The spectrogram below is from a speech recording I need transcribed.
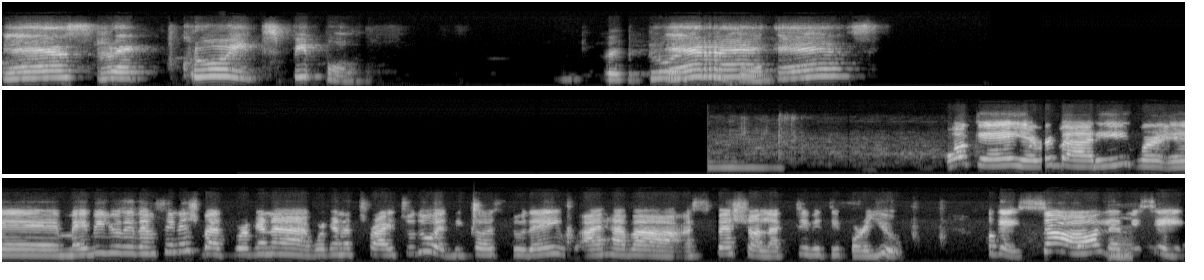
Es recruit people. Recruit R people. es Okay, everybody. We're uh, maybe you didn't finish, but we're gonna we're gonna try to do it because today I have a, a special activity for you. Okay, so let me see.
